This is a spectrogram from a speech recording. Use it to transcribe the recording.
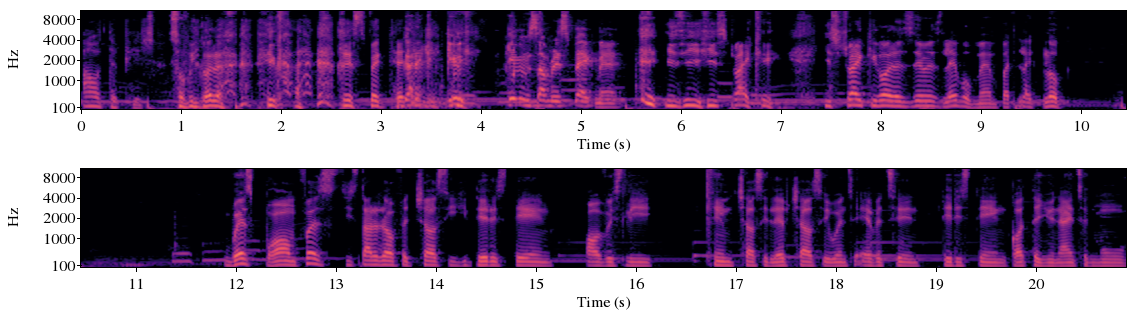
out the pitch. So we gotta you gotta respect that. You gotta give give him some respect, man. he's he, he's striking, he's striking on a serious level, man. But like, look. West Brom first he started off at Chelsea he did his thing obviously came Chelsea, left Chelsea, went to Everton, did his thing, got the United move,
